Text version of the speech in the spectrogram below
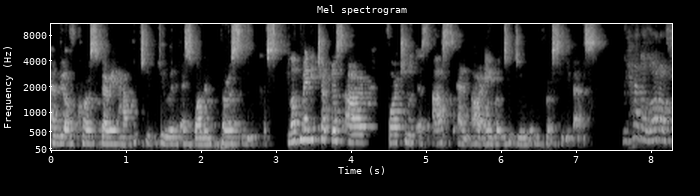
And we're, of course, very happy to do it as well in person because not many chapters are fortunate as us and are able to do in person events. We had a lot of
